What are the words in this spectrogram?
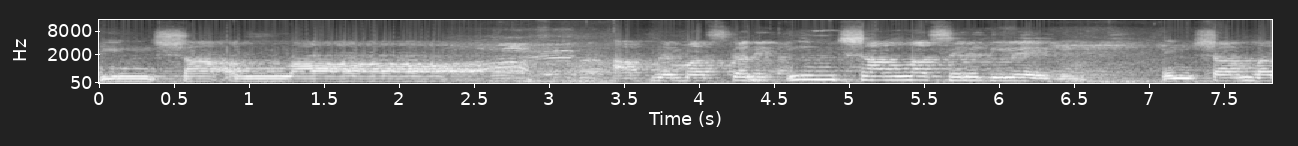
ইনশাআল্লাহ। আপনি মাঝখানে ইনশাআল্লাহ ছেড়ে দিলেন। ইনশাআল্লাহ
